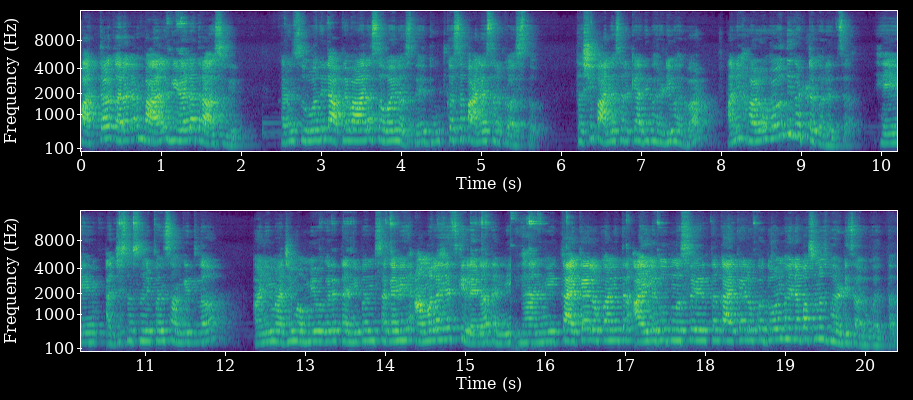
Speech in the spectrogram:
पातळ करा कारण बाळाला गिळायला त्रास होईल. कारण सुरुवातीला आपल्या बाळाला सवय नसते दूध कसं पाण्यासारखं असतं. तशी पाण्यासारखी आधी भरडी भरवा आणि हळूहळू ती घट्ट करत जा. हे आजी सासूने पण सांगितलं आणि माझी मम्मी वगैरे त्यांनी पण सगळ्यांनी आम्हाला हेच केलंय ना त्यांनी. ह्यांनी काय काय लोकांनी तर आईला दूध नसेल तर काय काय लोक दोन महिन्यापासूनच भरडी चालू करतात.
